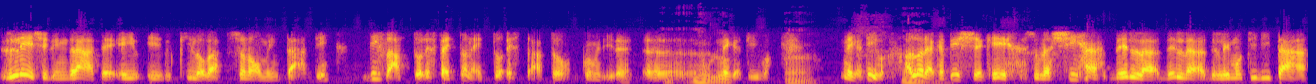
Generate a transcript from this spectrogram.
Le cilindrate e i, i kilowatt sono aumentati, di fatto l'effetto netto è stato, come dire, eh, negativo. Ah. Negativo. Allora capisce che sulla scia della- della- dell'emotività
